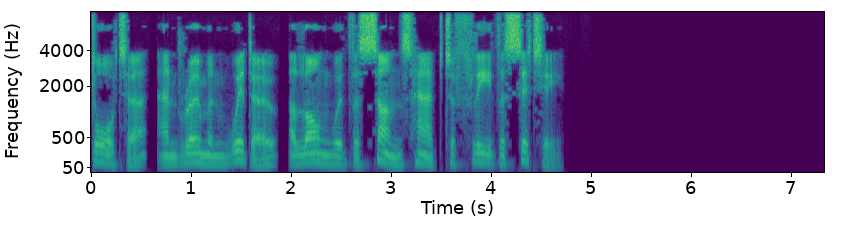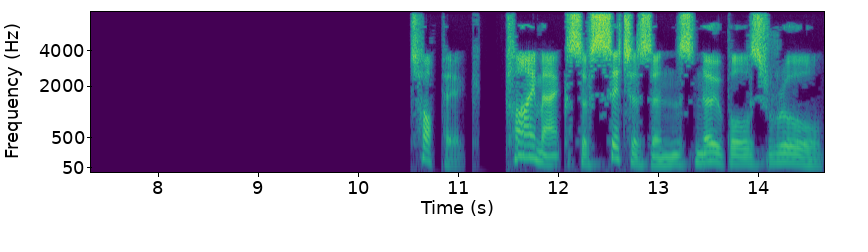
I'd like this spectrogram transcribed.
daughter, and Roman widow, along with the sons had to flee the city. Climax of citizens' nobles' rule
